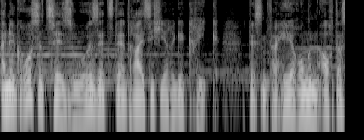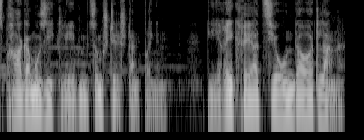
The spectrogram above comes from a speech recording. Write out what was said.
Eine große Zäsur setzt der Dreißigjährige Krieg, dessen Verheerungen auch das Prager Musikleben zum Stillstand bringen. Die Rekreation dauert lange.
